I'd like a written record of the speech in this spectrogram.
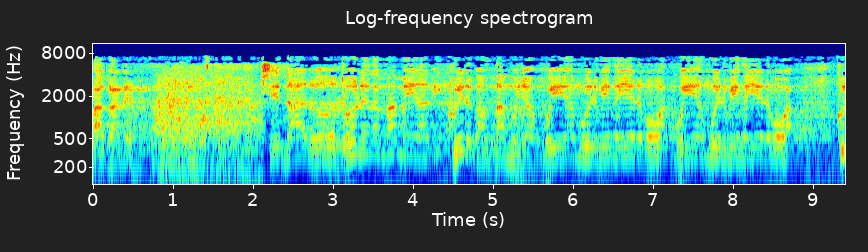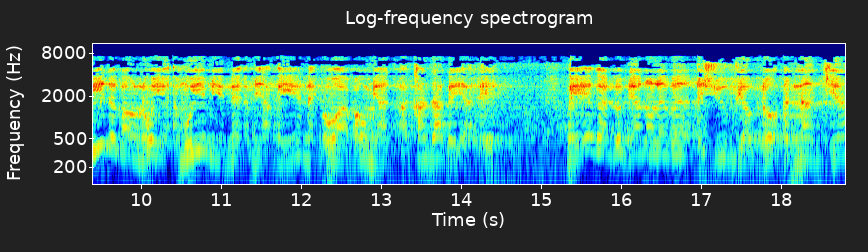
ဘာကလဲရှင်းသားတို့ထိုလည်းသမမရသည်ခွေးတကောင်တမ်းမှုကြောင့်ခွေးအမွေတပင်ငရဲတဘဝခွေးအမွေတပင်ငရဲတဘဝခွေးတကောင်တို့ရဲ့အမွေမြင်နဲ့အမြငရဲ၌ဘဝပေါင်းများခံစားခဲ့ရတယ် ငရဲကလွတ်ပြန်တော့လည်းပဲအယူပြောက်တော့အနံကျန်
